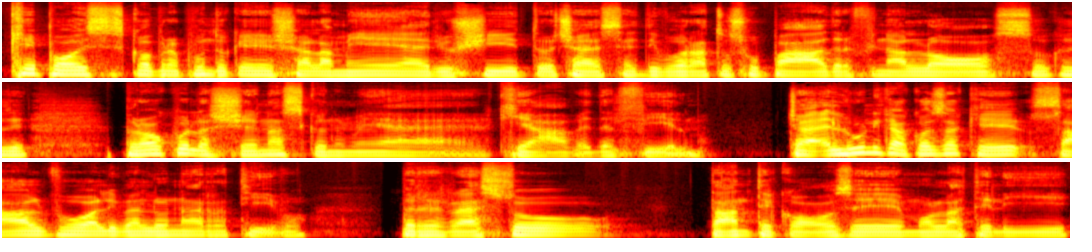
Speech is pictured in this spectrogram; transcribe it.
che poi si scopre appunto che Chalamet è riuscito, cioè si è divorato suo padre fino all'osso, così. Però quella scena secondo me è chiave del film. Cioè è l'unica cosa che salvo a livello narrativo. Per il resto tante cose mollate lì,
